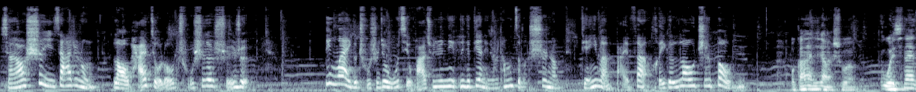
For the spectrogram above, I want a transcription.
想要试一家这种老牌酒楼厨师的水准。另外一个厨师就是吴启华去那那个店里的时候，他们怎么试呢？点一碗白饭和一个捞汁鲍鱼，我刚才就想说，我现在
